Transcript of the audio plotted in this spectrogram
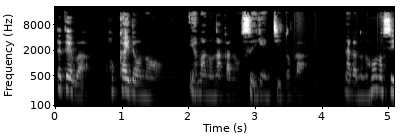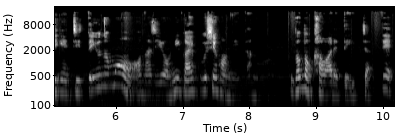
例えば、北海道の山の中の水源地とか、長野の方の水源地っていうのも同じように外国資本に、あの、どんどん買われていっちゃって、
